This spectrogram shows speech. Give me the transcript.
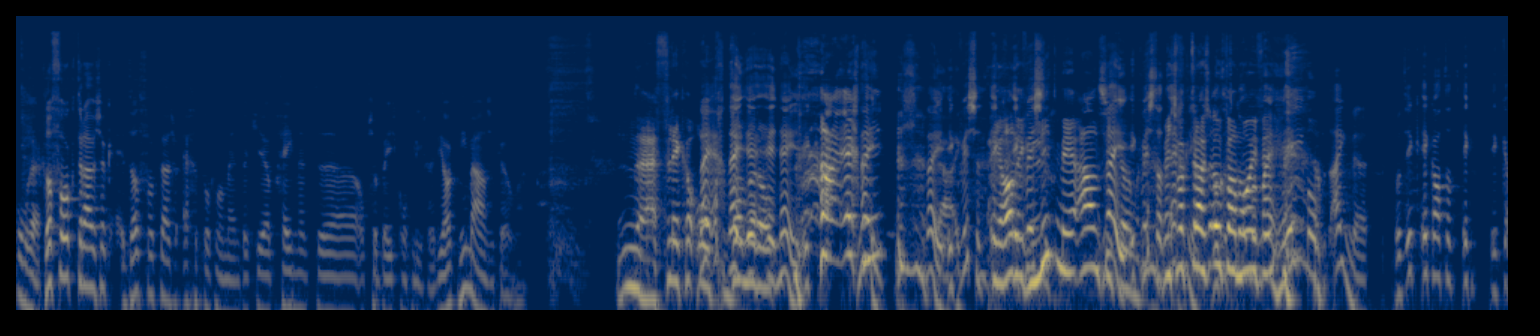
Oprecht. Dat vond ik trouwens ook, dat vond ik trouwens ook echt een tof moment. Dat je op een gegeven moment eh, op zo'n beest kon vliegen. Die had ik niet meer aan zien komen. Nee, flikker op. Nee, echt, nee, eh, nee, ik, Ha, echt nee, niet? nee, Ja, ik ik- wist het. Die had ik, wist niet meer aan zien Nee, komen. ik wist dat Weet je echt wat ik trouwens ook wel mooi vind? helemaal op het einde. Want ik, ik had dat, ik, ik,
